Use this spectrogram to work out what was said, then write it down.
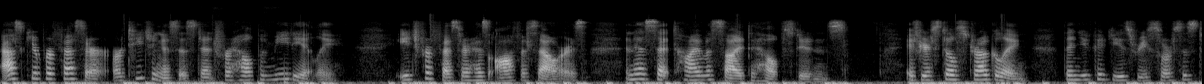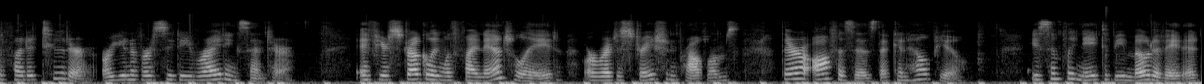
ask your professor or teaching assistant for help immediately. Each professor has office hours and has set time aside to help students. If you're still struggling, then you could use resources to find a tutor or university writing center. If you're struggling with financial aid or registration problems, there are offices that can help you. You simply need to be motivated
